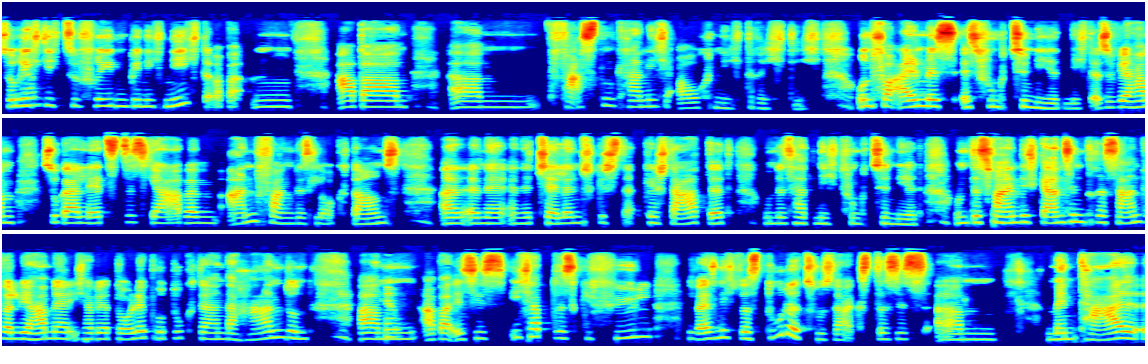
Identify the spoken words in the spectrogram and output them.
so ja. richtig zufrieden bin ich nicht. Aber, mm, aber ähm, fasten kann ich auch nicht richtig. Und vor allem, es, es funktioniert nicht. Also wir haben sogar letztes Jahr beim Anfang des Lockdowns äh, eine, eine Challenge gestartet und es hat nicht funktioniert. Und das fand ich ganz interessant, weil wir haben ja, ich habe ja tolle Produkte an der Hand und ähm, ja. aber es ist, ich habe das Gefühl, ich weiß nicht, was du dazu sagst, dass es ähm, mental mental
